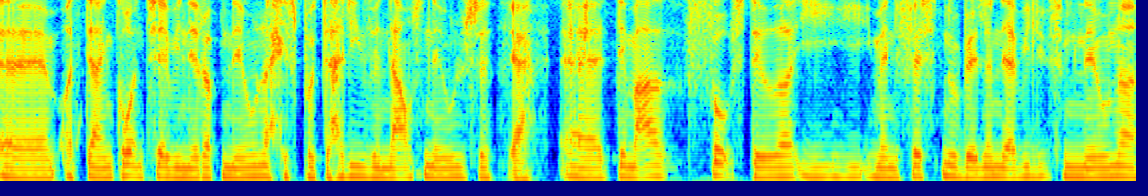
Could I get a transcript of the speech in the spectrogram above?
Øhm, og der er en grund til, at vi netop nævner Hizb Tahrir ved navnsnævnelse. Ja. Øh, det er meget få steder i, i manifestnovellerne, at vi ligesom nævner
